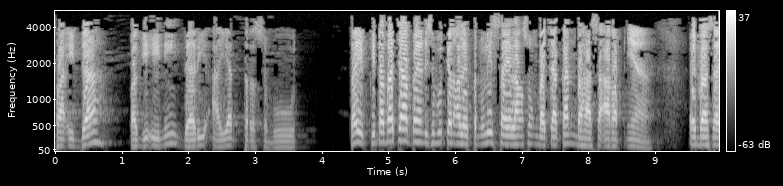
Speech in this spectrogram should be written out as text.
faidah pagi ini dari ayat tersebut. Baik, kita baca apa yang disebutkan oleh penulis. Saya langsung bacakan bahasa Arabnya. Eh, bahasa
